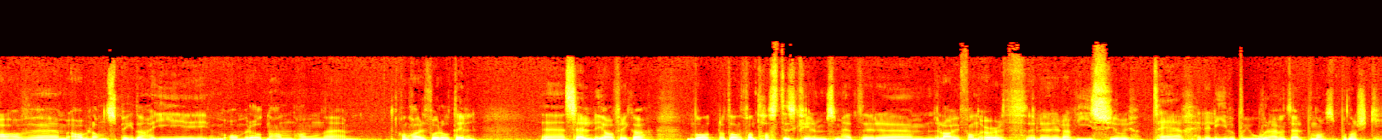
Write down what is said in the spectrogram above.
av, eh, av landsbygda i områdene han, han, eh, han har et forhold til. eh, selv i Afrika. Blant annet en fantastisk film som heter 'Life on Earth', eller 'La vie sur terre', eller 'Livet på jorda', eventuelt på norsk.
